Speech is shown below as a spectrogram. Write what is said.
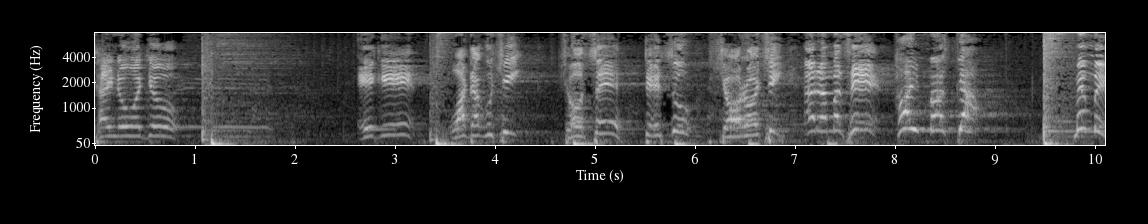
ရဲထိုင်တော်ဝကြိုအေကင်းဝါတာကူရှိကျော်စေတေဆုကျော်ရောရှိအဲ့ဒါမစင်းဟိုက်မတ်ကြမမေ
